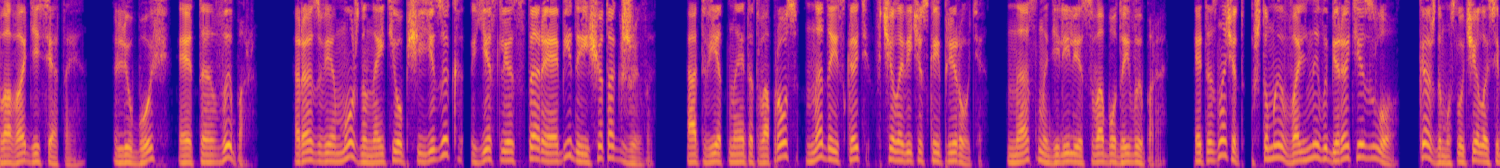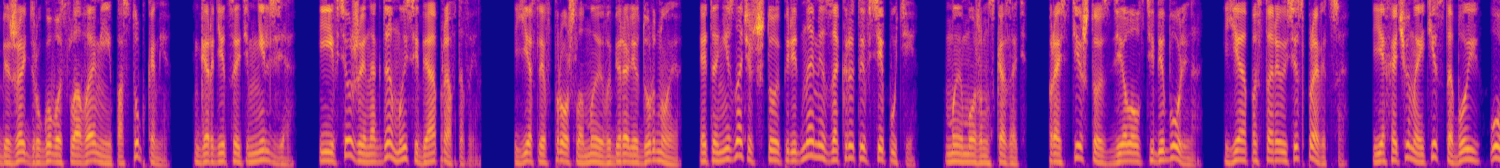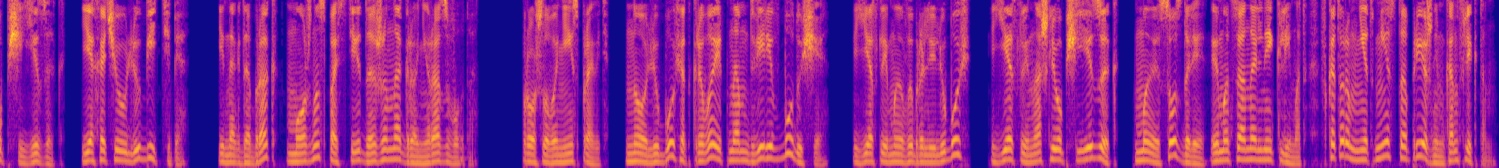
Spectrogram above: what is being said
Глава 10. Любовь это выбор. Разве можно найти общий язык, если старые обиды еще так живы? Ответ на этот вопрос надо искать в человеческой природе. Нас наделили свободой выбора. Это значит, что мы вольны выбирать и зло. Каждому случалось обижать другого словами и поступками. Гордиться этим нельзя. И все же иногда мы себя оправдываем. Если в прошлом мы выбирали дурное, это не значит, что перед нами закрыты все пути. Мы можем сказать: "Прости, что сделал тебе больно. Я постараюсь исправиться. Я хочу найти с тобой общий язык. Я хочу любить тебя". Иногда брак можно спасти даже на грани развода. Прошлого не исправить, но любовь открывает нам двери в будущее. Если мы выбрали любовь, если нашли общий язык, мы создали эмоциональный климат, в котором нет места прежним конфликтам.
